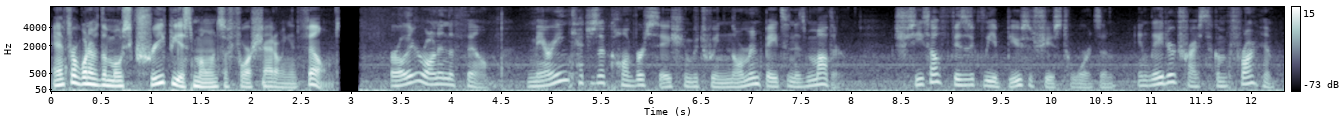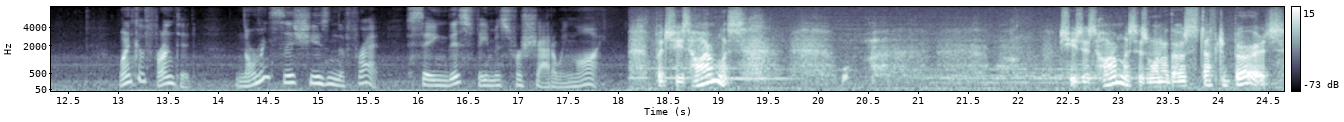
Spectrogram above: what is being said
and for one of the most creepiest moments of foreshadowing in films. Earlier on in the film, Marion catches a conversation between Norman Bates and his mother. She sees how physically abusive she is towards him, and later tries to confront him. When confronted, Norman says she is in the fret, saying this famous foreshadowing line. But she's harmless. She's as harmless as one of those stuffed birds.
